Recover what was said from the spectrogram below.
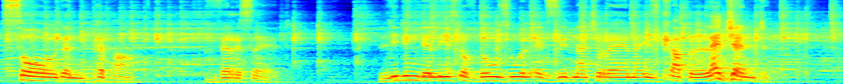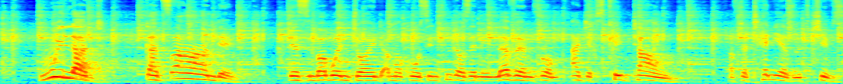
Salt and pepper. Very sad. Leading the list of those who will exit Naturena is club legend Willard Katsande. The Zimbabwean joined Amakhosi in 2011 from Ajax Cape Town. After 10 years with Chiefs,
